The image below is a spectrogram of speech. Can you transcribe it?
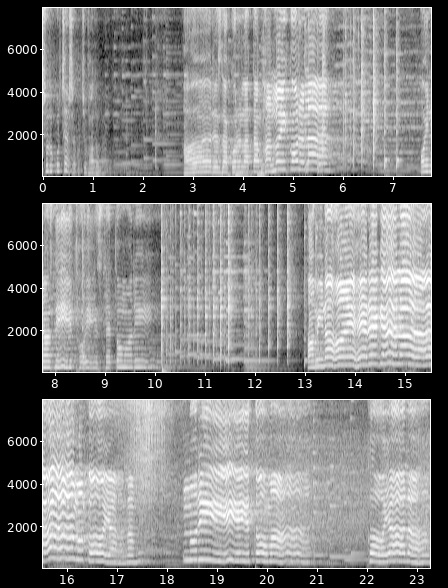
শুরু করছে, আশা করছি ভালো লাগবে। আর যা করলা তা ভালোই করলা। ওই নাজিত হইছে তোমারে আমি না হয় হেরে গেলাম কয়ালাম নুরি তোমার। কয়ালাম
